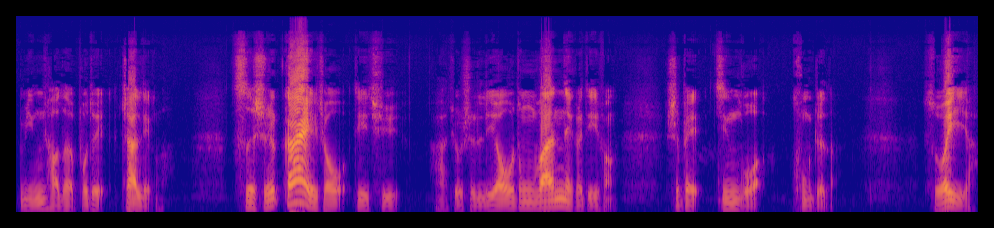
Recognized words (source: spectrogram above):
明朝的部队占领了。此时盖州地区啊，就是辽东湾那个地方，是被金国控制的，所以呀，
